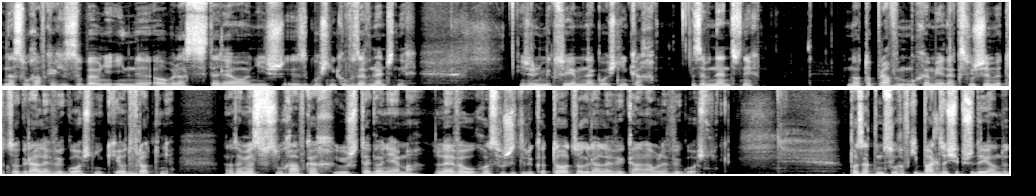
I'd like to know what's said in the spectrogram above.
na słuchawkach jest zupełnie inny obraz stereo niż z głośników zewnętrznych. Jeżeli miksujemy na głośnikach zewnętrznych, no to prawym uchem jednak słyszymy to, co gra lewy głośnik i odwrotnie. Natomiast w słuchawkach już tego nie ma. Lewe ucho słyszy tylko to, co gra lewy kanał, lewy głośnik. Poza tym słuchawki bardzo się przydają do,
